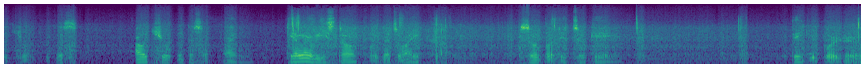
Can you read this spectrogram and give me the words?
intro because outro because of my gallery stuff so that's why so but it's okay. Thank you for the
